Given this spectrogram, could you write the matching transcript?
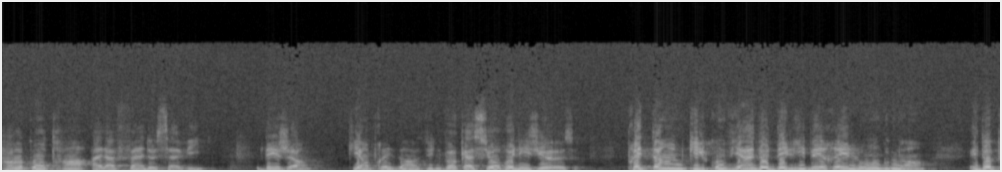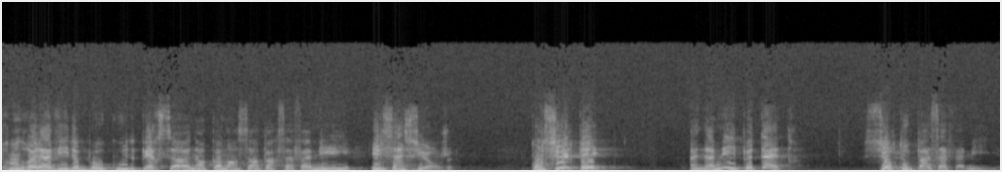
Rencontrant à la fin de sa vie des gens qui, en présence d'une vocation religieuse, prétendent qu'il convient de délibérer longuement et de prendre l'avis de beaucoup de personnes, en commençant par sa famille, il s'insurge. Consulter un ami peut-être, surtout pas sa famille,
